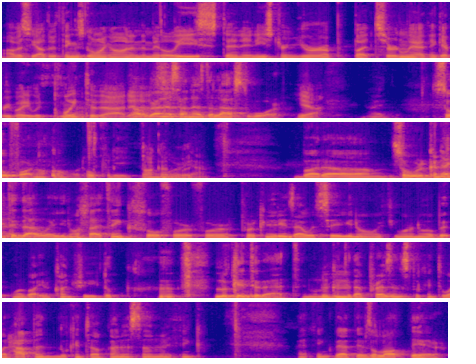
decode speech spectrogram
obviously other things going on in the Middle East and in Eastern Europe, but certainly I think everybody would point to that as Afghanistan as the last war. yeah, right? So far, knock on wood. Hopefully, Knock no on wood. Yeah. But um, so we're connected that way, you know. So I think so for for for Canadians, I would say, you know, if you want to know a bit more about your country, look look into that. You know, look into that presence, look into what happened, look into Afghanistan. And I think I think that there's a lot there.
